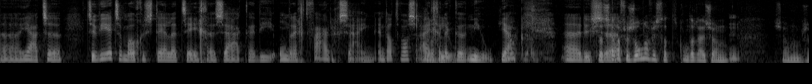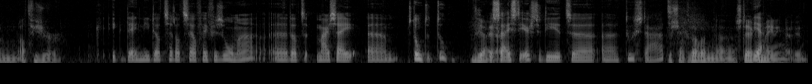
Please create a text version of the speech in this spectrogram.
uh, ja, te, te weer te mogen stellen tegen zaken die onrechtvaardig zijn. En dat was eigenlijk nieuw. nieuw. Ja. Okay. dus, is dat zelf verzonnen of is dat, komt dat uit zo'n zo'n zo'n adviseur? Ik, ik, denk niet dat ze dat zelf heeft verzonnen, dat, maar zij ehm, stond er toe. Ja, dus zij is de eerste die het uh, uh, toestaat. Dus ze had wel een uh, sterke ja. mening daarin.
